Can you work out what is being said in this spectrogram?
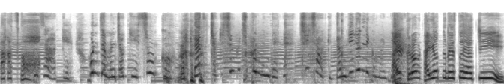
나갔어. 치사하게 혼자만 저기 숨고 나도 저기 숨고 싶었는데 치사하게 남기는 애가 말이야. 아이 그럼 다이어트를 했어야지.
